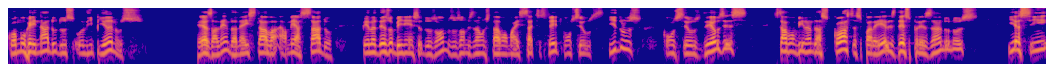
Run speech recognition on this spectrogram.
como o reinado dos olimpianos, reza a lenda, né, estava ameaçado pela desobediência dos homens, os homens não estavam mais satisfeitos com seus ídolos, com seus deuses, estavam virando as costas para eles, desprezando-nos, e assim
